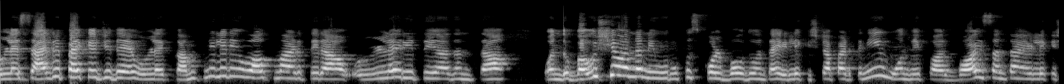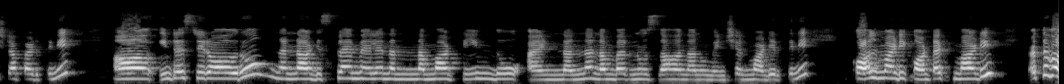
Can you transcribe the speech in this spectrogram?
ಒಳ್ಳೆ ಸ್ಯಾಲ್ರಿ ಪ್ಯಾಕೇಜ್ ಇದೆ, ಒಳ್ಳೆ ಕಂಪ್ನಿಲಿ ನೀವು ವರ್ಕ್ ಮಾಡ್ತೀರಾ, ಒಳ್ಳೆ ರೀತಿಯಾದಂತ ಒಂದು ಭವಿಷ್ಯವನ್ನ ನೀವು ರೂಪಿಸ್ಕೊಳ್ಬಹುದು ಅಂತ ಹೇಳಲಿಕ್ಕೆ ಇಷ್ಟಪಡ್ತೀನಿ. ಓನ್ಲಿ ಫಾರ್ ಬಾಯ್ಸ್ ಅಂತ ಹೇಳಲಿಕ್ಕೆ ಇಷ್ಟಪಡ್ತೀನಿ. ಇಂಟ್ರೆಸ್ಟ್ ಇರೋರು ನನ್ನ ಡಿಸ್ಪ್ಲೇ ಮೇಲೆ ನನ್ನ ನಮ್ಮ ಟೀಮ್ದು ಅಂಡ್ ನನ್ನ ನಂಬರ್ನು ಸಹ ನಾನು ಮೆನ್ಷನ್ ಮಾಡಿರ್ತೀನಿ. ಕಾಲ್ ಮಾಡಿ ಕಾಂಟ್ಯಾಕ್ಟ್ ಮಾಡಿ. ಅಥವಾ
